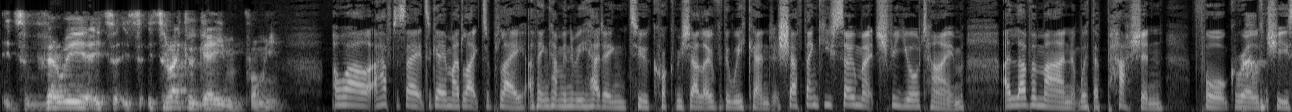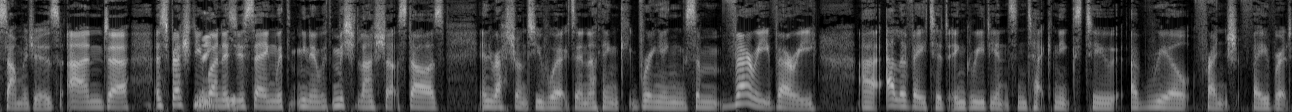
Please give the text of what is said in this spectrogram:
it's very it's it's it's like a game for me. Oh, well, I have to say, it's a game I'd like to play. I think I'm going to be heading to Croque Michel over the weekend. Chef, thank you so much for your time. I love a man with a passion for grilled cheese sandwiches, and uh, especially Thank one, as you. you're saying, with you know with Michelin stars in restaurants you've worked in. I think bringing some very, very uh, elevated ingredients and techniques to a real French favourite.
